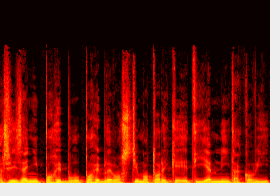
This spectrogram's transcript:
řízení pohybu, pohyblivosti, motoriky, i ty jemný takový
